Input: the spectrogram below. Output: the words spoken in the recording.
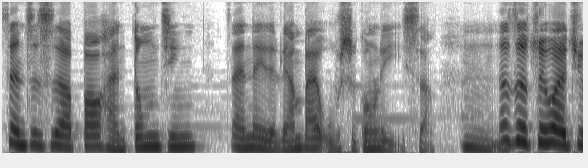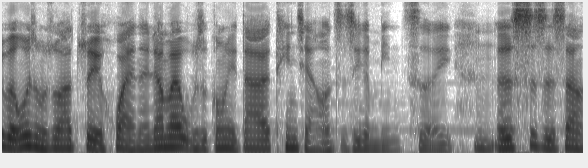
甚至是要包含东京在内的两百五十公里以上。嗯，那这个最坏的剧本为什么说它最坏呢？两百五十公里，大家听起来好像只是一个名词而已。嗯，可是事实上，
